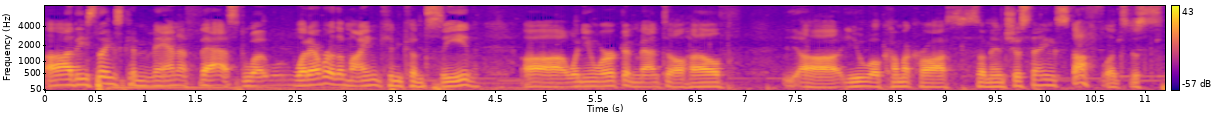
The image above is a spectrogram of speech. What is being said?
uh, these things can manifest. What, whatever the mind can conceive, uh, when you work in mental health, uh, you will come across some interesting stuff. Let's just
